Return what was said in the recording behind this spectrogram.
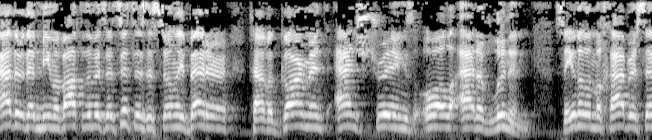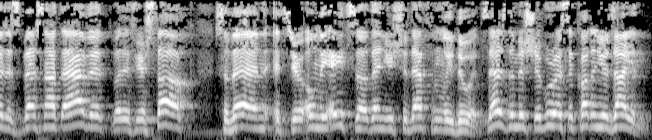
Rather than mimabatel mitzvah tzitzis, it's certainly better to have a garment and strings all out of linen. So even though the Mechaber says it's best not to have it, but if you're stuck, so then it's your only eitzah, then you should definitely do it. Says the Mishnah Berurah and Yodayin.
